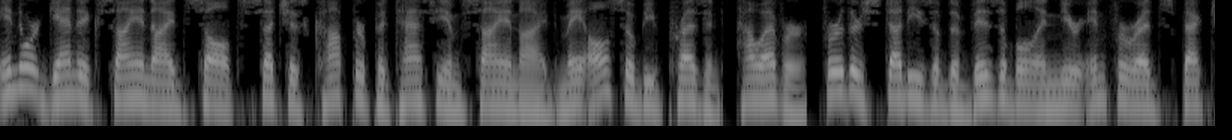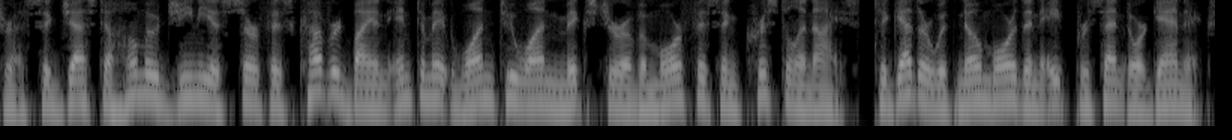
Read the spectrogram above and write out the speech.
Inorganic cyanide salts such as copper potassium cyanide may also be present, however, further studies of the visible and near-infrared spectra suggest a homogeneous surface covered by an intimate one-to-one mixture of amorphous and crystalline ice, together with no more than 8% organics.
